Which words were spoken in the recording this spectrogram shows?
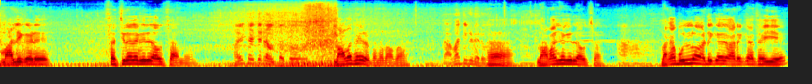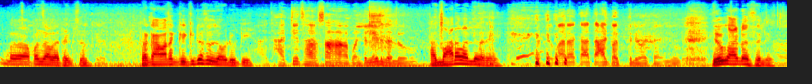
मालीकडे. सचिनाच्या घरी जाऊचा आम्ही. हय तो. मामा थंय होता ना बाबा? बाबा तिकडे राहू हा. मामांच्या घरी जाऊचा. हा. माका बोललो अरे काय अरे काय थंय ये? मग आपण जाऊया थंयसून ओके. तर काय आता कि- किती वाजता जाऊ ड्युटी? सहा सहा पण ते लेट झालो. आज बारा वाजले बरे. आता बारा का आता आठ वाजतले वाटा योग. योग आठ वाजले हा.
